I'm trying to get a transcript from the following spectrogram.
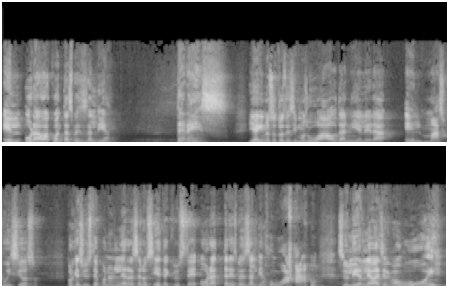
él oraba cuántas veces al día? Tres. Y ahí nosotros decimos, wow, Daniel era el más juicioso. Porque si usted pone en el R07 que usted ora tres veces al día, wow, su líder le va a decir como, uy,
